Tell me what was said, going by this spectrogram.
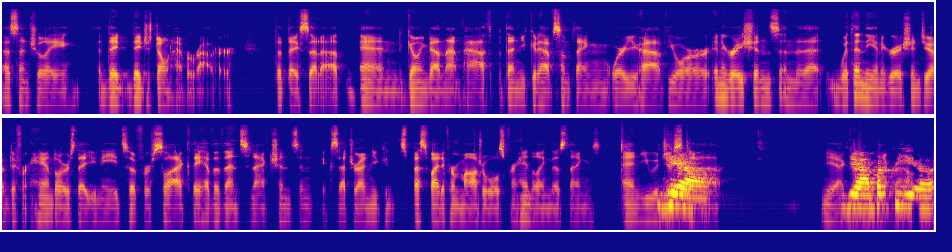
essentially they they just don't have a router that they set up and going down that path but then you could have something where you have your integrations and that within the integrations you have different handlers that you need so for slack they have events and actions and etc and you can specify different modules for handling those things and you would just Yeah. uh, yeah yeah, but the uh,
